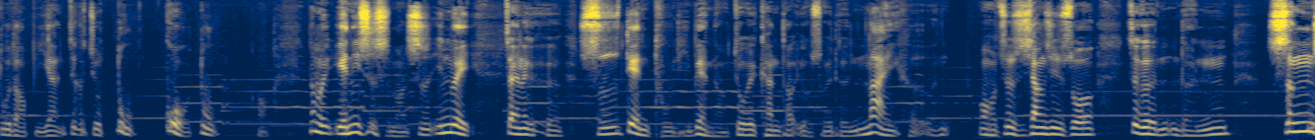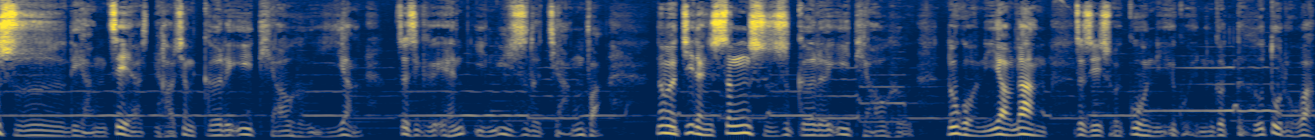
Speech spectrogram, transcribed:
渡到彼岸，这个就渡过渡。哦，那么原因是什么？是因为在那个十殿图里面呢，就会看到有所谓的奈何哦，就是相信说这个人生死两界啊，好像隔了一条河一样，这是个很隐喻式的讲法。那么既然生死是隔了一条河，如果你要让这些所谓过女鬼能够得度的话，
